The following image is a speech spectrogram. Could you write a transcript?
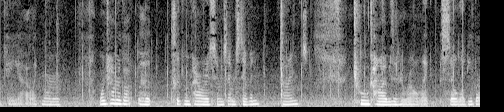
Okay, yeah, I like normal. One time I got uh, clicking power 777 times. Two times in a row. Like, so lucky, bro.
